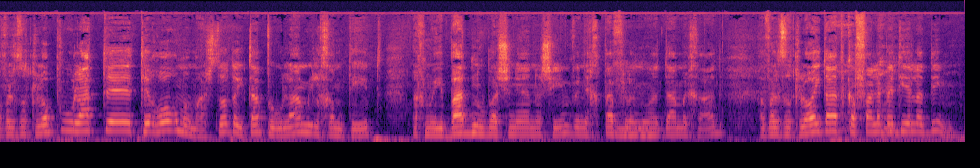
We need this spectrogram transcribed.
אבל זאת לא פעולת uh, טרור ממש, זאת הייתה פעולה מלחמתית, אנחנו איבדנו בה שני אנשים ונחטף לנו mm-hmm. אדם אחד, אבל זאת לא הייתה התקפה לבית ילדים.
